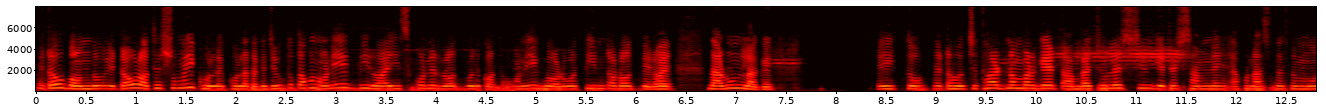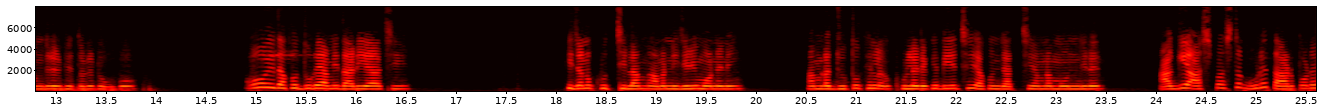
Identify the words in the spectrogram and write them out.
এটাও বন্ধ, এটাও রথের সময়ই খোলে, খোলা থাকে। যেহেতু তখন অনেক ভিড় হয়, ইস্কনের রথ বলে কথা, অনেক বড় বড় তিনটা রথ বের হয়, দারুণ লাগে। এই তো, এটা হচ্ছে থার্ড নাম্বার গেট আমরা চলে এসেছি গেটের সামনে। এখন আস্তে আস্তে মন্দিরের ভেতরে ঢুকবো। ওই দেখো, দূরে আমি দাঁড়িয়ে আছি। কি যেন খুঁজছিলাম, আমার নিজেরই মনে নেই। আমরা জুতো খেলে খুলে রেখে দিয়েছি এখন যাচ্ছি আমরা মন্দিরে। আগে আশপাশটা ঘুরে তারপরে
